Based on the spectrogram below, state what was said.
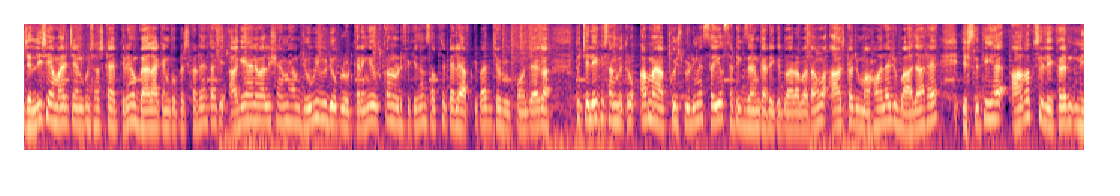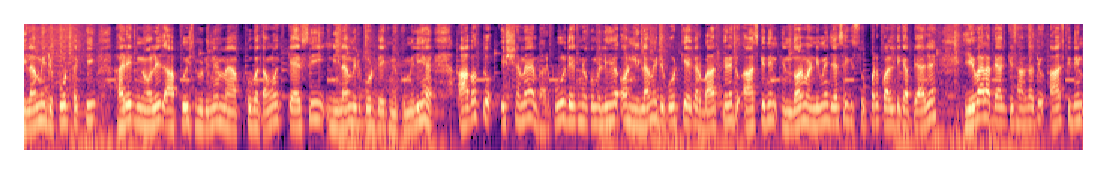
जल्दी से हमारे चैनल को सब्सक्राइब करें और बेल आइकन को प्रेस कर दें, ताकि आगे आने वाले समय में हम जो भी वीडियो अपलोड करेंगे, उसका नोटिफिकेशन सबसे पहले आपके पास ज़रूर पहुँच जाएगा। तो चलिए किसान मित्रों, अब मैं आपको इस वीडियो में सही और सटीक जानकारी के द्वारा बताऊँगा। आज का जो माहौल है, जो बाज़ार है, स्थिति है आवक से लेकर नीलामी रिपोर्ट तक की हर एक नॉलेज आपको इस वीडियो में मैं आपको बताऊँगा कैसी नीलामी रिपोर्ट देखने को मिली है। आवक तो इस समय भरपूर देखने को मिली है और नीलामी रिपोर्ट की अगर बात करें तो आज के दिन इंदौर मंडी में जैसे कि सुपर क्वालिटी का प्याज है, ये वाला प्याज किसान साथियों, आज के दिन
